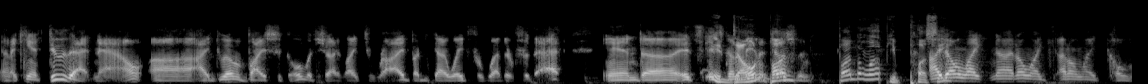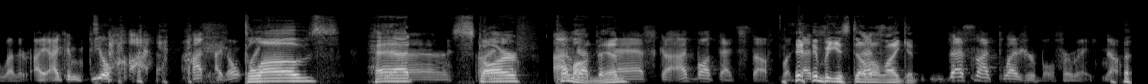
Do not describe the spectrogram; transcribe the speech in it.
and I can't do that now. Uh, I do have a bicycle, which I like to ride, but you got to wait for weather for that, and uh, it's it's going to be an adjustment. Bundle up, you pussy. I don't like no, I don't like I don't like cold weather. I, I can feel hot. hot. I don't gloves, like hat, yeah, scarf. Come I've on, man. Mask. I bought that stuff, but but you still don't like it. That's not pleasurable for me. No.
